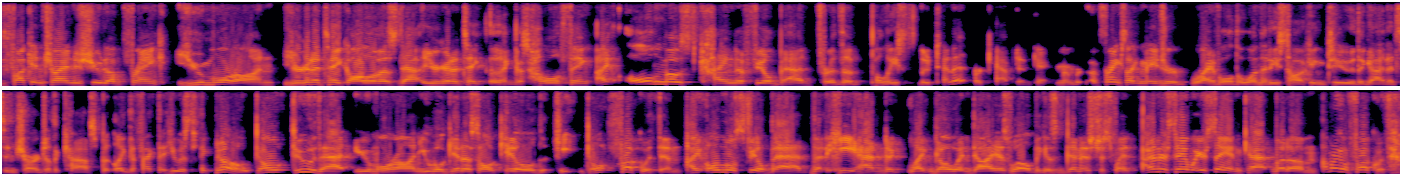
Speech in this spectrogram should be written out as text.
fucking trying to shoot up Frank, you moron. You're going to take all of us down. You're going to take like this whole thing." I almost kind of feel bad for the police lieutenant or captain. Can't remember. Uh, Frank's like major rival, the one that he's talking to, the guy that's in charge of the cops. But like the fact that he was like, no, don't do that, you moron. You will get us all killed. He don't fuck with them. I almost feel bad that he had to like go and die as well because Dennis just went, I understand what you're saying, Cat, but um, I'm gonna go fuck with him.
